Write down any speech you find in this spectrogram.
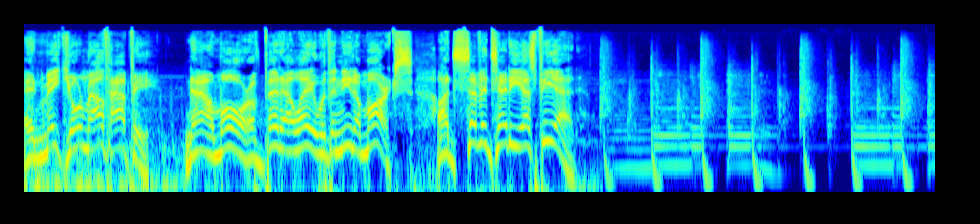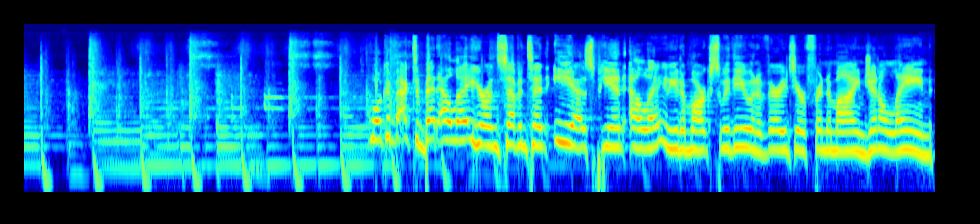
and make your mouth happy. Now more of Bet LA with Anita Marks on E 710 ESPN. Welcome back to Bet LA here on 710 ESPN LA. Anita Marks with you and a very dear friend of mine, Jenna Laine,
